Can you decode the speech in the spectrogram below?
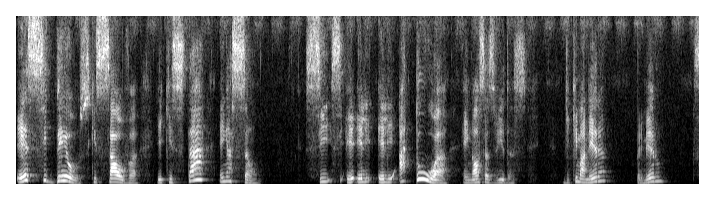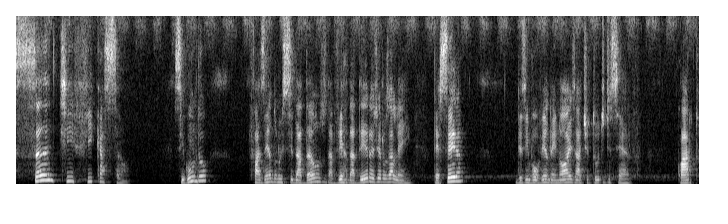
Esse Deus que salva e que está em ação, se, se ele, ele atua em nossas vidas de que maneira? Primeiro, santificação. Segundo, fazendo-nos cidadãos da verdadeira Jerusalém. Terceira, desenvolvendo em nós a atitude de servo. Quarto,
